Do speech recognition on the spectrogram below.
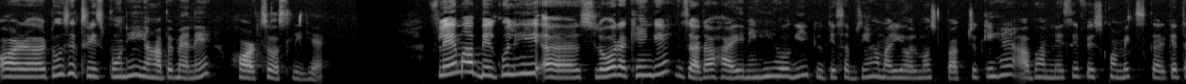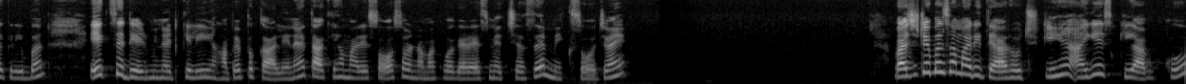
और टू से थ्री स्पून ही यहाँ पे मैंने हॉट सॉस ली है। फ्लेम आप बिल्कुल ही स्लो रखेंगे, ज़्यादा हाई नहीं होगी क्योंकि सब्ज़ियाँ हमारी ऑलमोस्ट पक चुकी हैं। अब हमने सिर्फ़ इसको मिक्स करके तकरीबन एक से डेढ़ मिनट के लिए यहाँ पे पका लेना है ताकि हमारे सॉस और नमक वगैरह इसमें अच्छे से मिक्स हो जाएँ। वेजिटेबल्स हमारी तैयार हो चुकी हैं। आइए इसकी आपको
